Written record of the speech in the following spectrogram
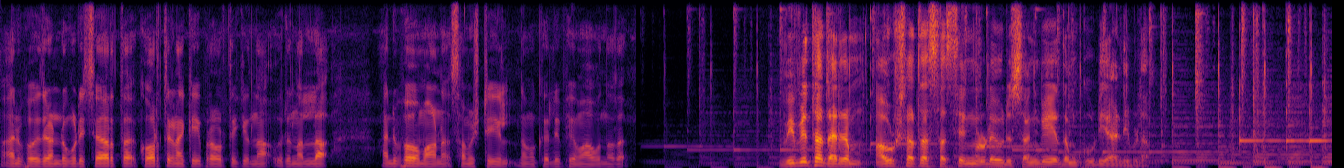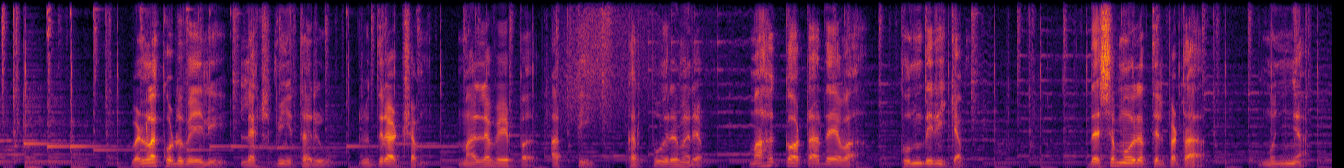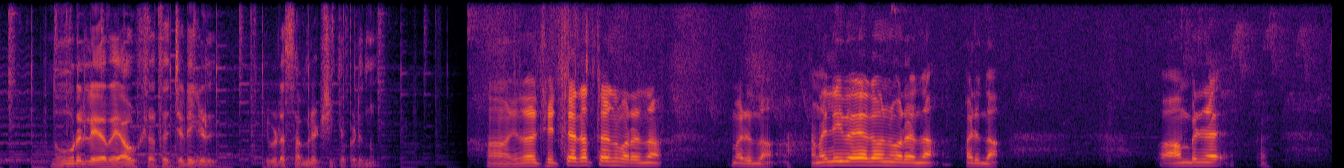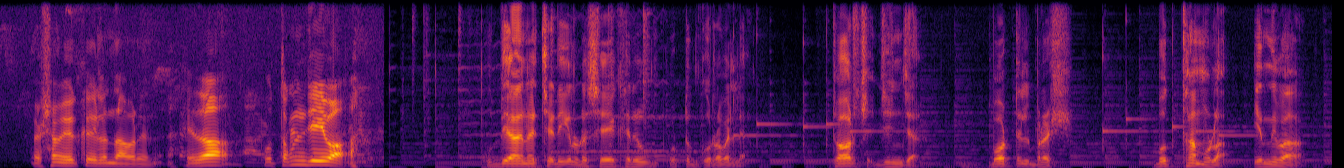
അനുഭവം ഇത് രണ്ടും കൂടി ചേർത്ത് കോർത്തിണക്കി പ്രവർത്തിക്കുന്ന ഒരു നല്ല അനുഭവമാണ് സമിഷ്ടിയിൽ നമുക്ക് ലഭ്യമാവുന്നത്. വിവിധ തരം ഔഷധ സസ്യങ്ങളുടെ ഒരു സങ്കേതം കൂടിയാണിവിടം. വെള്ളക്കൊടുവേലി ലക്ഷ്മി തരു രുദ്രാക്ഷം മലവേപ്പ് അത്തി കർപ്പൂരമരം മഹക്കോട്ട ദേവ കുന്തിരിക്കം ദശമൂലത്തിൽപ്പെട്ട മുഞ്ഞ നൂറിലേറെ ഔഷധ ചെടികൾ ഇവിടെ സംരക്ഷിക്കപ്പെടുന്നു. ആ ഇത് ചിറ്റരത്ത് എന്ന് പറയുന്ന മരുന്ന. അണലി വേഗം എന്ന് പറയുന്ന മരുന്നാണ് പാമ്പിന്റെ വിഷമേക്കില്ലെന്നാണ് പറയുന്നത്. ഇതാ പുത്രൻ ജീവ. ഉദ്യാന ചെടികളുടെ ശേഖരവും ഒട്ടും കുറവല്ല. ടോർച്ച് ജിഞ്ചർ ബോട്ടിൽ ബ്രഷ് ബുദ്ധമുള എന്നിവ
